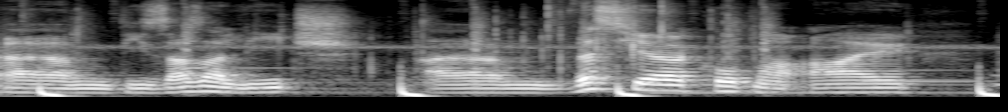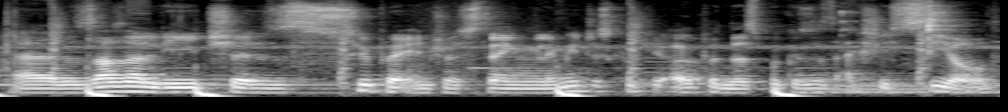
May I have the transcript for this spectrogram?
um, the Zaza Leech. Um, this here caught my eye. Uh, the Zaza Leech is super interesting. Let me just quickly open this because it's actually sealed.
